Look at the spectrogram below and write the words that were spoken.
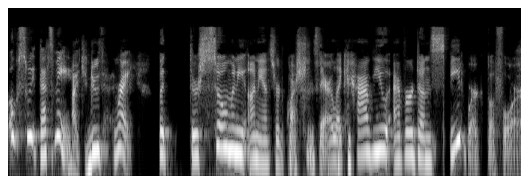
oh, sweet, that's me. I can do that. Right. There's so many unanswered questions there. Like, have you ever done speed work before?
